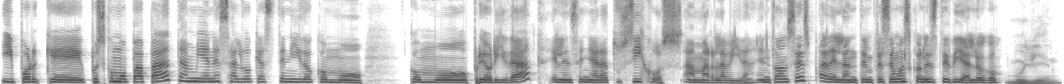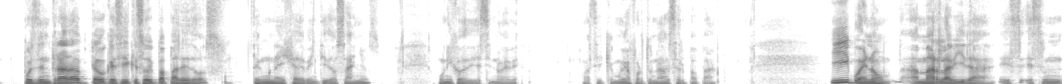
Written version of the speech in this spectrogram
y porque pues como papá también es algo que has tenido como como prioridad el enseñar a tus hijos a amar la vida. Entonces, adelante, empecemos con este diálogo. Muy bien. Pues de entrada tengo que decir que soy papá de dos. Tengo una hija de 22 años, un hijo de 19. Así que muy afortunado de ser papá. Y bueno, amar la vida es, un,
